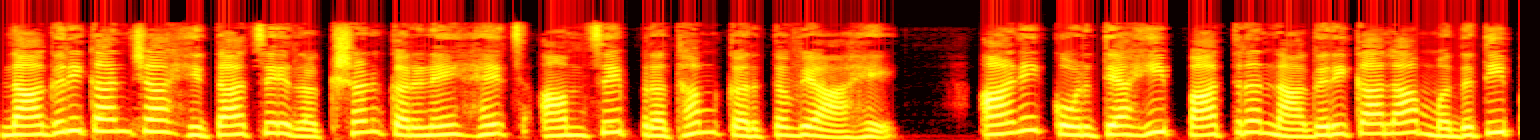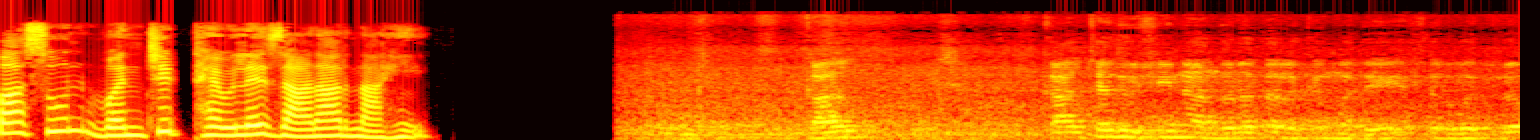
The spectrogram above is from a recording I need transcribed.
नागरिकांच्या हिताचे रक्षण करणे हेच आमचे प्रथम कर्तव्य आहे. आणि कोणत्याही पात्र नागरिकाला मदतीपासून वंचित ठेवले जाणार नाही. काल कालच्या दिवशी नांदुरा तालुक्यामध्ये सर्वत्र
